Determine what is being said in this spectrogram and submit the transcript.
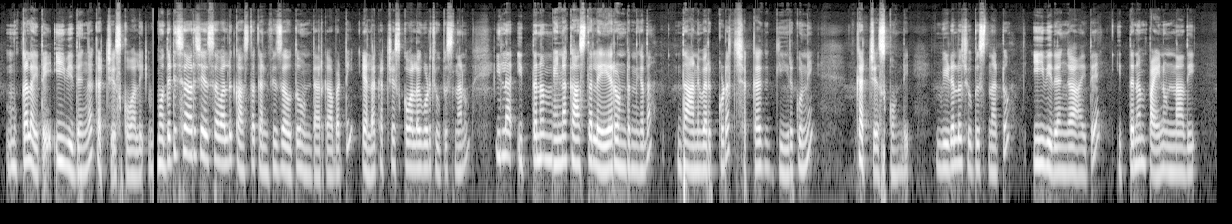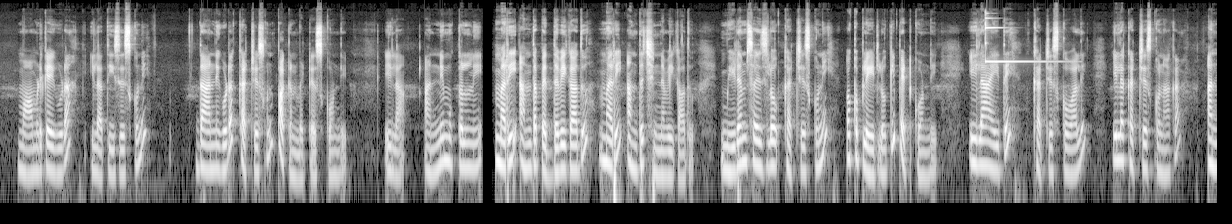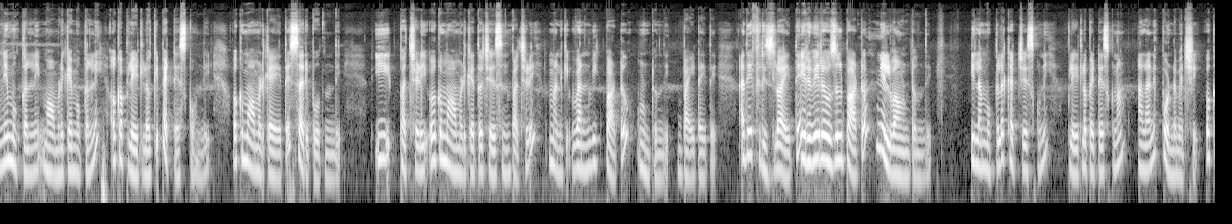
ముక్కలు అయితే ఈ విధంగా కట్ చేసుకోవాలి. మొదటిసారి చేసేవాళ్ళు కాస్త కన్ఫ్యూజ్ అవుతూ ఉంటారు కాబట్టి ఎలా కట్ చేసుకోవాలో కూడా చూపిస్తున్నాను. ఇలా ఇత్తనం అయినా కాస్త లేయర్ ఉంటుంది కదా దాని వరకు కూడా చక్కగా గీరుకుని కట్ చేసుకోండి. వీడియోలో చూపిస్తున్నట్టు ఈ విధంగా అయితే ఇత్తనం పైన ఉన్నది మామిడికాయ కూడా ఇలా తీసేసుకొని దాన్ని కూడా కట్ చేసుకుని పక్కన పెట్టేసుకోండి. ఇలా అన్ని ముక్కల్ని మరి అంత పెద్దవి కాదు మరి అంత చిన్నవి కాదు. మీడియం సైజులో కట్ చేసుకుని ఒక ప్లేట్లోకి పెట్టుకోండి. ఇలా అయితే కట్ చేసుకోవాలి. ఇలా కట్ చేసుకున్నాక అన్ని ముక్కల్ని మామిడికాయ ముక్కల్ని ఒక ప్లేట్లోకి పెట్టేసుకోండి. ఒక మామిడికాయ అయితే సరిపోతుంది. ఈ పచ్చడి ఒక మామిడికాయతో చేసిన పచ్చడి మనకి వన్ వీక్ పాటు ఉంటుంది బయట అయితే అదే ఫ్రిడ్జ్లో అయితే ఇరవై రోజుల పాటు నిల్వ ఉంటుంది. ఇలా ముక్కలు కట్ చేసుకుని ప్లేట్లో పెట్టేసుకున్నాం. అలానే పొండమిర్చి. ఒక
